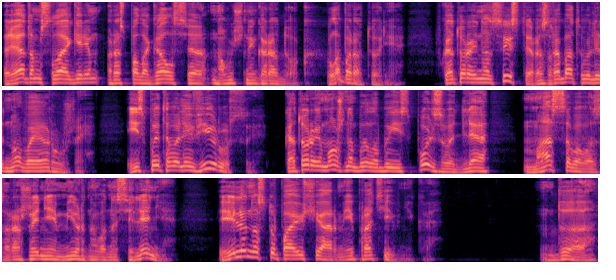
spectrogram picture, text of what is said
Рядом с лагерем располагался научный городок, лаборатория, в которой нацисты разрабатывали новое оружие — испытывали вирусы, которые можно было бы использовать для массового заражения мирного населения или наступающей армии противника. Да,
